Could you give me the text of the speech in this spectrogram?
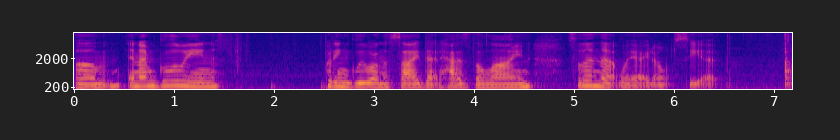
Um, and I'm gluing, putting glue on the side that has the line, so then that way I don't see it. Put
